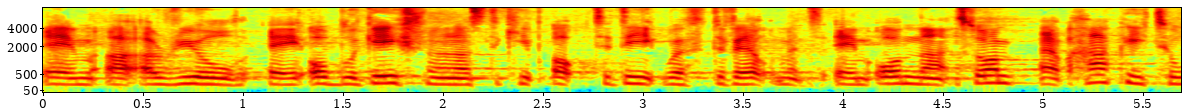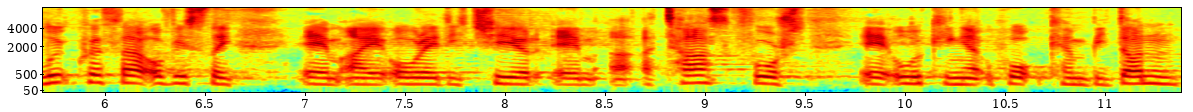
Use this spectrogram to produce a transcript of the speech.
um, a, a real uh, obligation on us to keep up to date with developments um, on that. So I'm, I'm happy to look with that. Obviously, um, I already chair um, a, a task force uh, looking at what can be done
